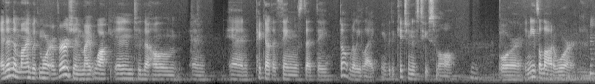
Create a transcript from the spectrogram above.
And then the mind with more aversion might walk into the home and and pick out the things that they don't really like. Maybe the kitchen is too small, or it needs a lot of work, mm-hmm.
